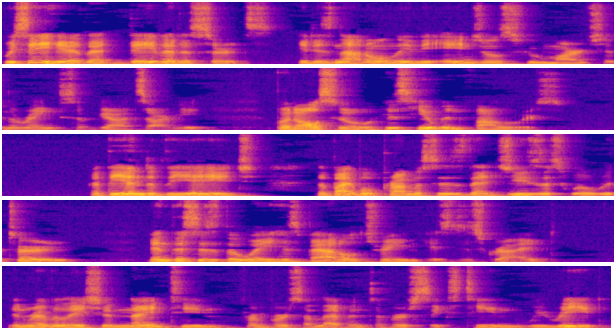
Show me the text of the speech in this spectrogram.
We see here that David asserts it is not only the angels who march in the ranks of God's army, but also his human followers. At the end of the age, the Bible promises that Jesus will return, and this is the way his battle train is described. In Revelation 19, from verse 11 to verse 16, we read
